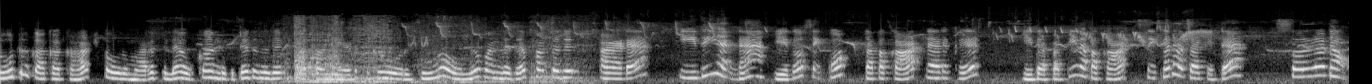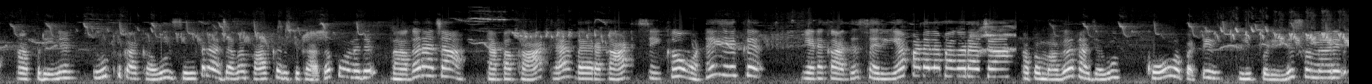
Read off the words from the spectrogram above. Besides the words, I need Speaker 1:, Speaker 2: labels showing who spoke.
Speaker 1: டூட்டு காக்கா காட்டுல ஒரு மரத்துல உட்கார்ந்துகிட்டு இருந்தது. அப்ப அந்த இடத்துக்கு ஒரு சிங்கம் ஒண்ணு வந்ததை பார்த்தது.
Speaker 2: அட இது என்ன? ஏதோ சிங்கம் நம்ம காட்டுல இருக்கு. இத பத்தி நம்ம காட்டு சிங்கராஜா கிட்ட சொல்லணும்.
Speaker 1: அப்படின்னு டூட்டு காக்காவும் சிங்கராஜாவை பாக்குறதுக்காக போனது.
Speaker 2: மகாராஜா நம்ம காட்டுல வேற காட்டு சிங்கம் ஒண்ணு இருக்கு. எனக்கு அது சரியா படல மகாராஜா
Speaker 1: அப்ப மகாராஜாவும் கோவப்பட்டு இப்படின்னு சொன்னாரு.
